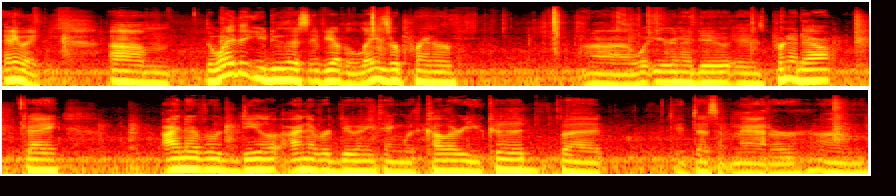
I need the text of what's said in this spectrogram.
anyway, um, the way that you do this, if you have a laser printer, uh, what you're going to do is print it out, okay? I never deal. I never do anything with color. You could, but it doesn't matter um,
